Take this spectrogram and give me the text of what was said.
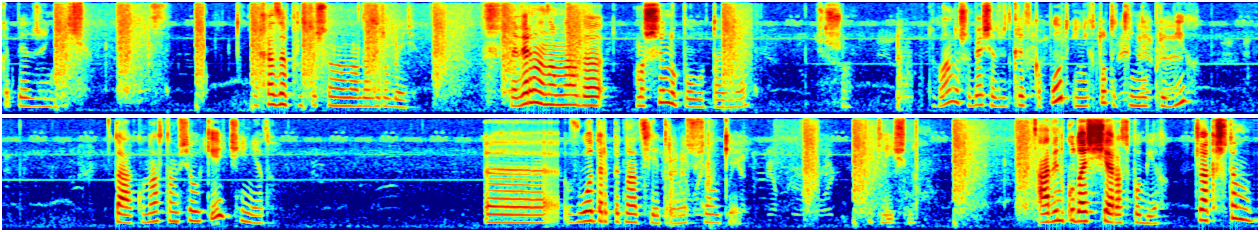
Капець же ніч. Я хаза просто, що нам треба зробити. Наверное, нам треба машину полутати, да? Чи що? Так, Главное, щоб я зараз відкрив капот і ніхто такий не прибіг. Так, у нас там все окей чи ні? Э, Водор 15 літрів, у нас все окей. Отлично. А він кудись ще раз побіг. Чувак, що там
